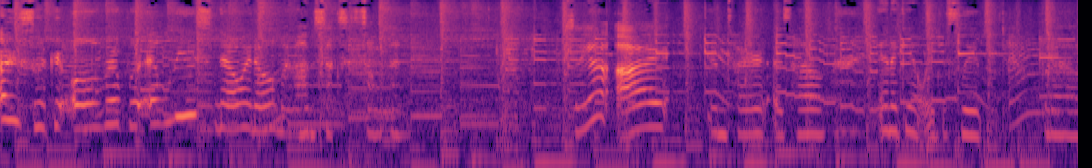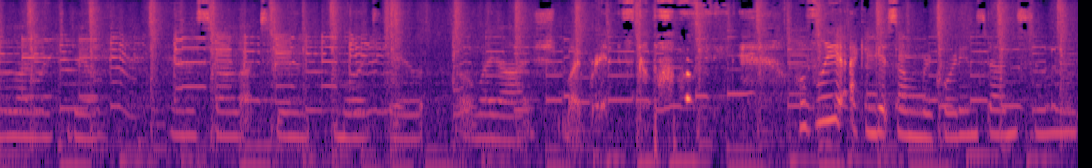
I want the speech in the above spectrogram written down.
I suck at all of it, but at least now I know my mom sucks at something. So yeah, I am tired as hell, and I can't wait to sleep, but I have a lot of work to do, and I still got lots to do, more to do. Oh my gosh, my brain is kaboom Hopefully I can get some recordings done soon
